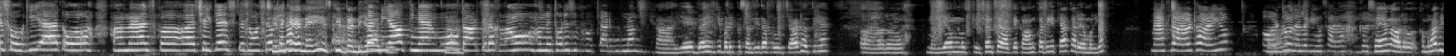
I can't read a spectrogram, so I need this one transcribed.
ये सोगी है तो मैं इसको छिलके इसके जो से छिलके नहीं इसकी डंडियाँ डंडियाँ होती हैं वो हाँ। उतार के रख रहा हूँ हमने थोड़ी सी फ्रूट चाट भी बना ली हाँ। ये इब्राहिम की बड़ी पसंदीदा फ्रूट चाट होती है। और मरियम ट्यूशन से आके काम कर रही है। क्या कर रहे हो मरियम? मैं खिलाड़ा उठा रही हूँ और हाँ। धोने लगी हूँ सारा सहन और कमरा भी?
